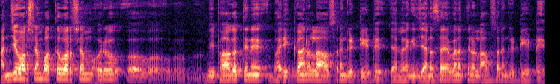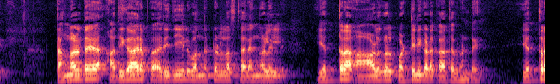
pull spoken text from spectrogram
അഞ്ച് വർഷം പത്ത് വർഷം ഒരു വിഭാഗത്തിന് ഭരിക്കാനുള്ള അവസരം കിട്ടിയിട്ട് അല്ലെങ്കിൽ ജനസേവനത്തിനുള്ള അവസരം കിട്ടിയിട്ട് തങ്ങളുടെ അധികാര പരിധിയിൽ വന്നിട്ടുള്ള സ്ഥലങ്ങളിൽ എത്ര ആളുകൾ പട്ടിണി കിടക്കാത്തവരുണ്ട്? എത്ര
